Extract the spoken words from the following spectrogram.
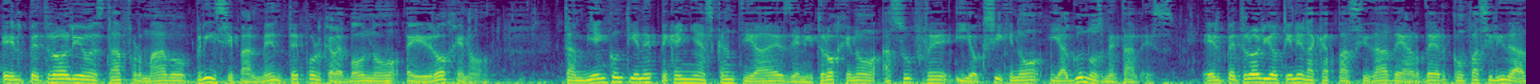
El petróleo está formado principalmente por carbono e hidrógeno. También contiene pequeñas cantidades de nitrógeno, azufre y oxígeno y algunos metales. El petróleo tiene la capacidad de arder con facilidad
